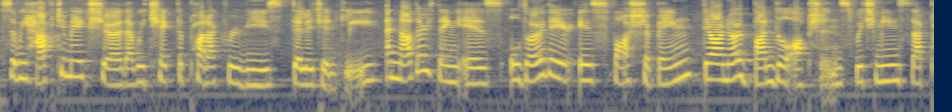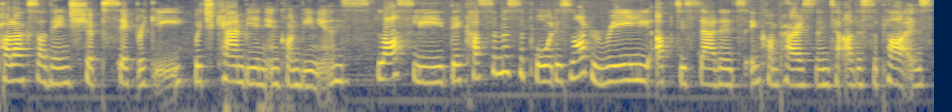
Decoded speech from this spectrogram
so we have to make sure that we check the product reviews diligently. Another thing is, although there is fast shipping, there are no bundle options, which means that products are then shipped separately, which can be an inconvenience. Lastly, their customer support is not really up to standards in comparison to other suppliers,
